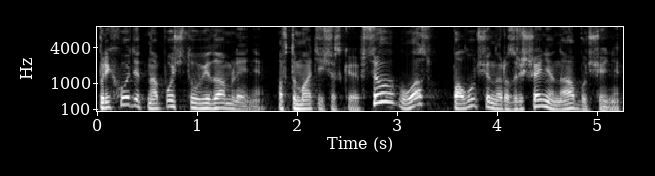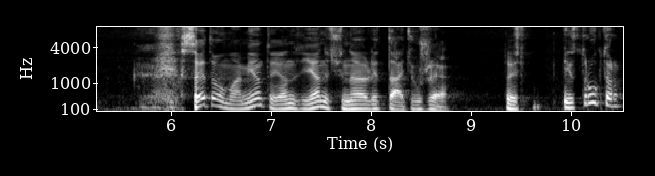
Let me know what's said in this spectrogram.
Приходит на почту уведомление автоматическое. Все, у вас получено разрешение на обучение. С этого момента я, я начинаю летать уже. То есть инструктор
